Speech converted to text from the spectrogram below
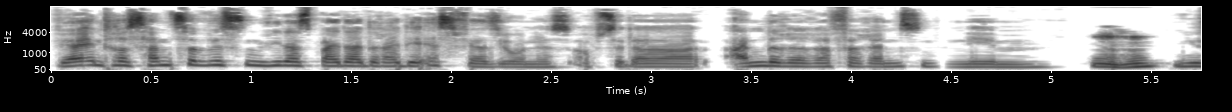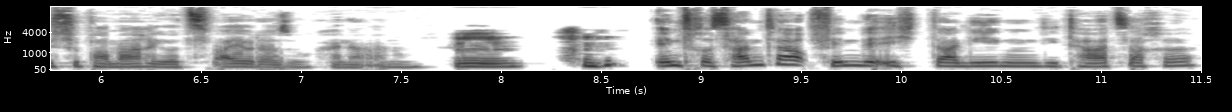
Wäre interessant zu wissen, wie das bei der 3DS-Version ist, ob sie da andere Referenzen nehmen. Mhm. New Super Mario 2 oder so, keine Ahnung. Mhm. Interessanter finde ich dagegen die Tatsache,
